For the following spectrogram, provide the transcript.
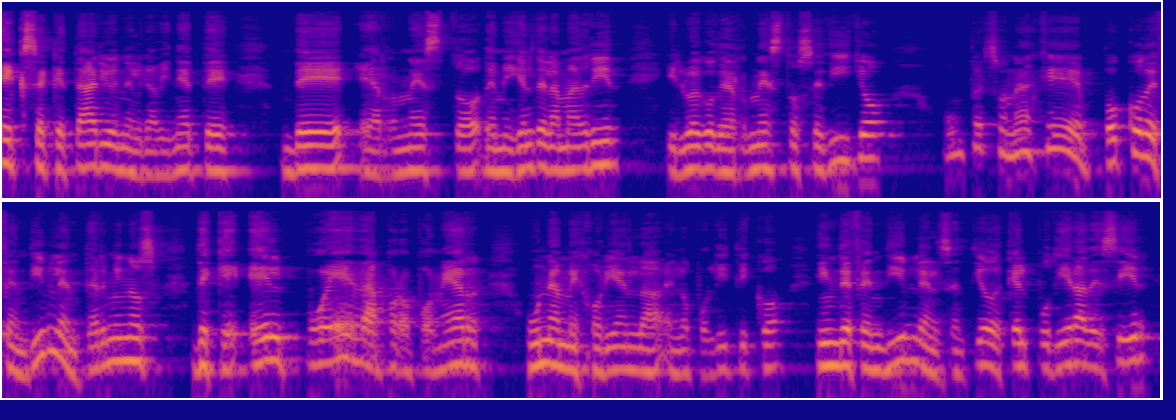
ex secretario en el gabinete de Ernesto, de Miguel de la Madrid y luego de Ernesto Cedillo, un personaje poco defendible en términos de que él pueda proponer una mejoría en, lo político, indefendible en el sentido de que él pudiera decir,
